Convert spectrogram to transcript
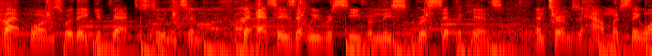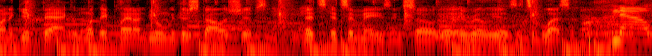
platforms where they give back to students. And the essays that we receive from these recipients in terms of how much they want to give back and what they plan on doing with their scholarships, it's, it's amazing. So it, it really is. It's a blessing. Now,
